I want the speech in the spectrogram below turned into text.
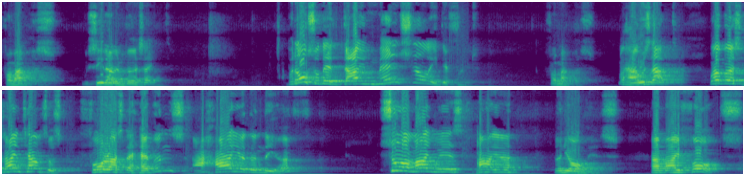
from ours. We see that in verse 8. But also they're dimensionally different from ours. Well, how is that? Well, verse 9 tells us, For as the heavens are higher than the earth, so are my ways higher than your ways, and my thoughts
